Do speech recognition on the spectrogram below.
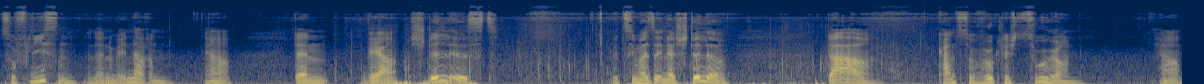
zu fließen in deinem Inneren. Ja? Denn wer still ist, beziehungsweise in der Stille, da kannst du wirklich zuhören. Ja?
